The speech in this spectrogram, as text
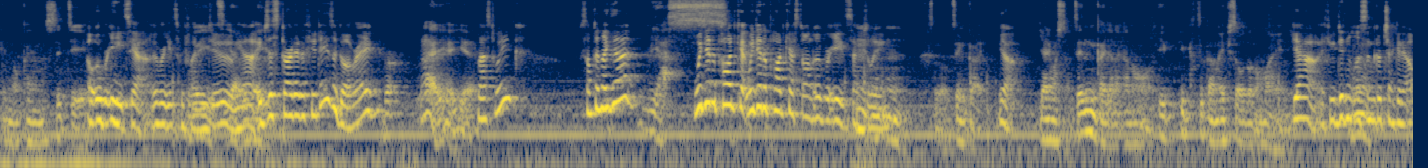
in Okayama City. Oh, Uber Eats, yeah. Uber Eats we finally Eats, do. yeah, Yeah, it just started a few days ago, right? Right. Yeah. Yeah. Last week? Something like that? Yes. We did a podcast we did a podcast on Uber Eats うんうん actually. うんそう前回 Yeah. やりました前回じゃないあのいいくつかのエピソードの前に Yeah, if you didn't listen, Mm. go check it out.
